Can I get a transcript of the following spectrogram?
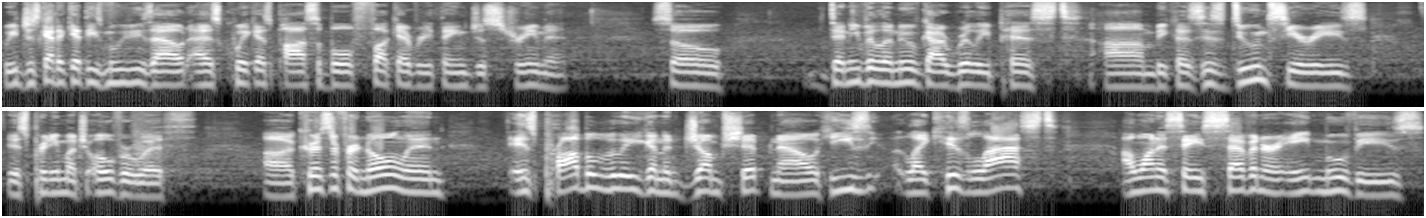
we just got to get these movies out as quick as possible. Fuck everything, just stream it. So Denis Villeneuve got really pissed um, because his Dune series is pretty much over with. Uh, Christopher Nolan is probably going to jump ship now. He's like his last, I want to say seven or eight movies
